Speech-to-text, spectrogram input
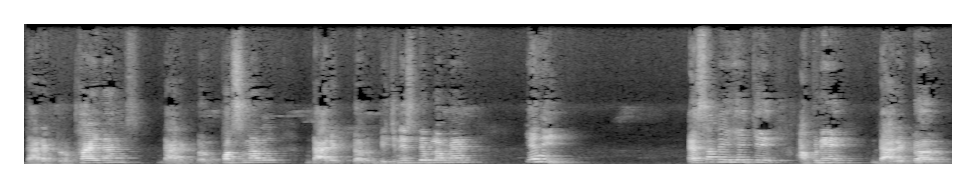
director finance director personnel director business development यानी ऐसा नहीं है कि अपने डायरेक्टर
